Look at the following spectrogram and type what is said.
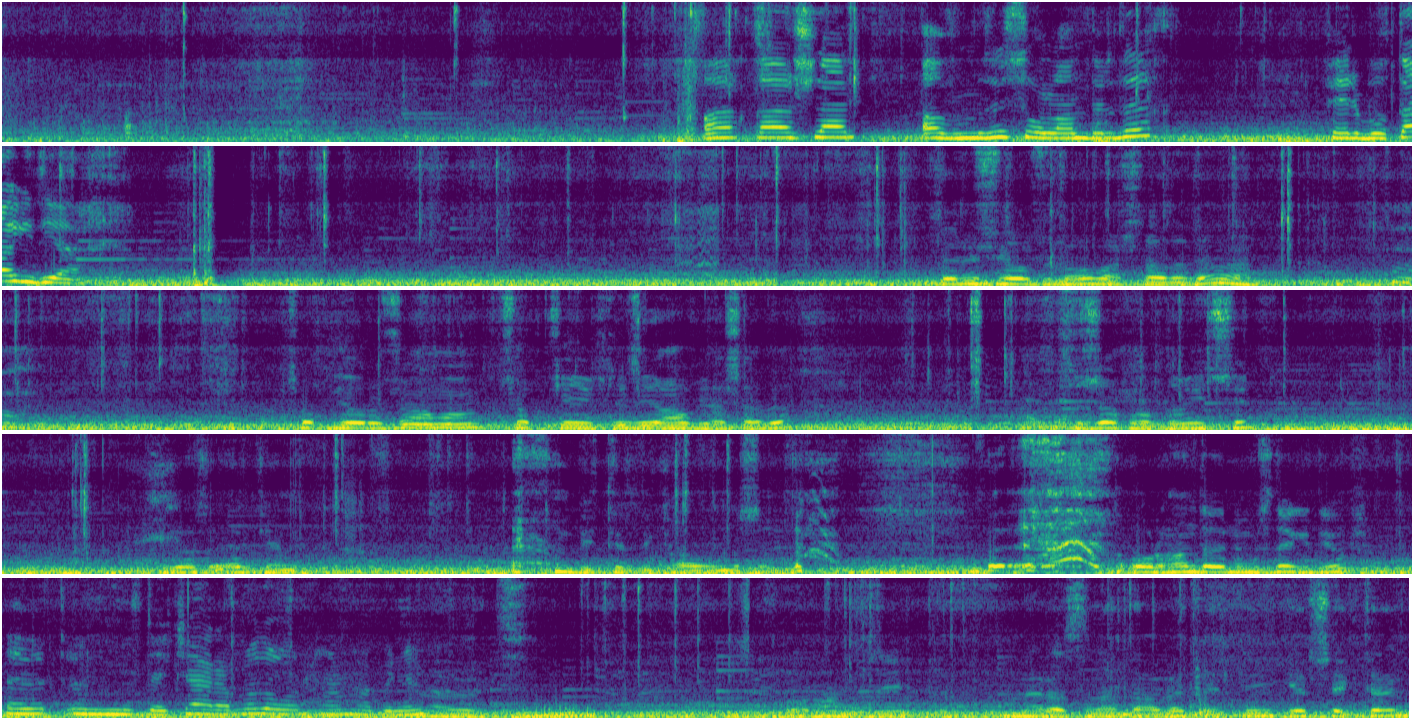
Arkadaşlar avımızı sonlandırdık. Feribota gidiyor. Dönüş yolculuğu başladı değil mi? Çok yorucu ama çok keyifli bir av yaşadık. Sıcak olduğu için biraz erken bitirdik avımızı. Orhan da önümüzde gidiyor. Evet önümüzdeki araba da Orhan abinin. Evet. Orhan bizi merasına davet etti. Gerçekten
